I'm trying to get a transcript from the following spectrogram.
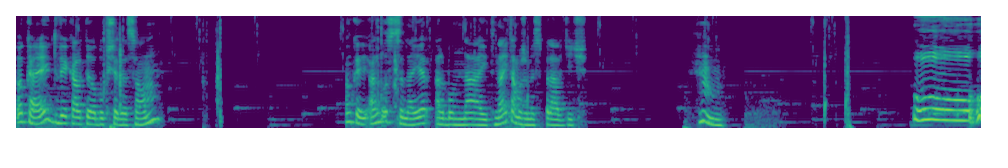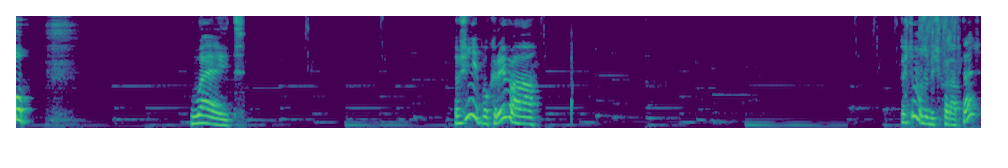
Okej, dwie karty obok siebie są. Okej, albo Slayer, albo Knight. Knighta możemy sprawdzić. Hmm. Uuuu! Wait. To się nie pokrywa. Ktoś tu może być corrupted?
